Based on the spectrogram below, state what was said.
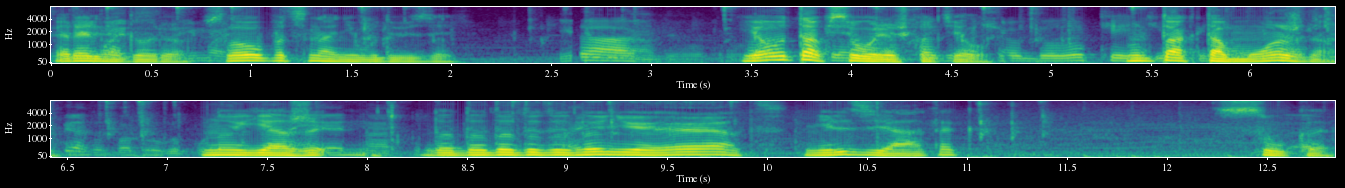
Я реально говорю. Слово пацана не буду вязать. Так. Я вот так всего лишь хотел. Ну типа, так-то можно. Ну я же... Да-да-да-да-да, ну нет. Нельзя так. Сука.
